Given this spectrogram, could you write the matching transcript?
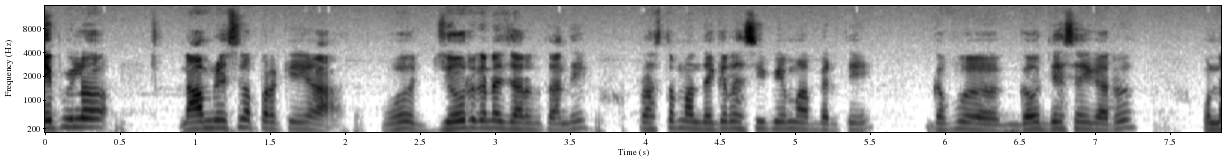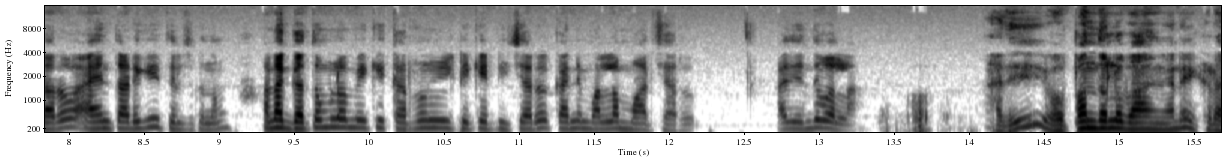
ఏపీలో నామినేషన్ల ప్రక్రియ ఓ జోరుగానే జరుగుతుంది. ప్రస్తుతం మన దగ్గర సిపిఎం అభ్యర్థి గఫ్ గౌదేశాయ్ గారు ఉన్నారు. ఆయనతో అడిగి తెలుసుకుందాం. అన్న గతంలో మీకు కర్నూలు టికెట్ ఇచ్చారు కానీ మళ్ళీ మార్చారు. అది ఎందువల్ల? అది ఒప్పందంలో భాగంగానే ఇక్కడ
